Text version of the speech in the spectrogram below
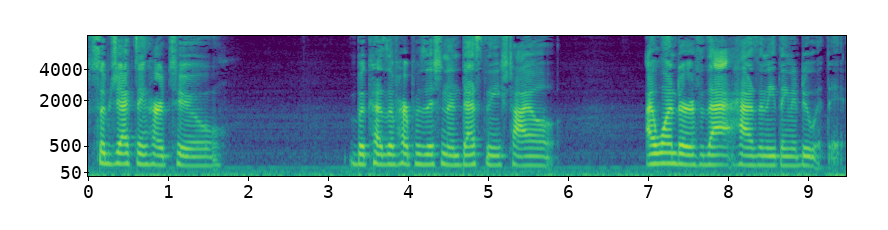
subjecting her to because of her position in Destiny's Child, I wonder if that has anything to do with it.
